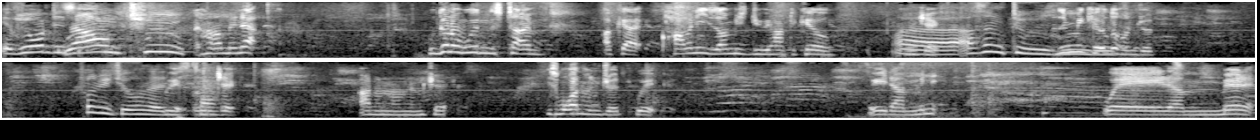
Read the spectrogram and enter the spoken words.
If you want this Round two coming up. We're gonna win this time. Okay, how many zombies do we have to kill? uh, check. I think two. Let me kill the hundred. Probably 200 Wait, this let me time. check. I don't know, let me check. It's 100, wait. Wait a minute. Wait a minute.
